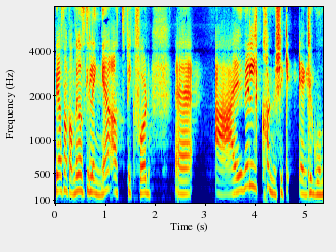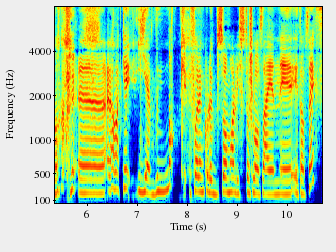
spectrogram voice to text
vi har snakka om det ganske lenge, at Pickford eh, er vel kanskje ikke egentlig god nok eh, Eller han er ikke jevn nok for en klubb som har lyst til å slå seg inn i, i topp seks.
